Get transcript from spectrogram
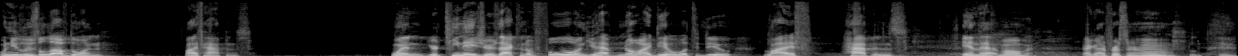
When you lose a loved one, life happens. When your teenager is acting a fool and you have no idea what to do, life happens in that moment. I got a person. Mm.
